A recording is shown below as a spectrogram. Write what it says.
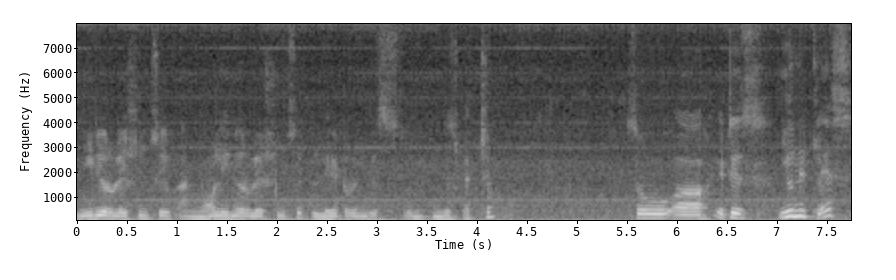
linear relationship and non-linear relationship later in this in, in this lecture. So uh, it is unitless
